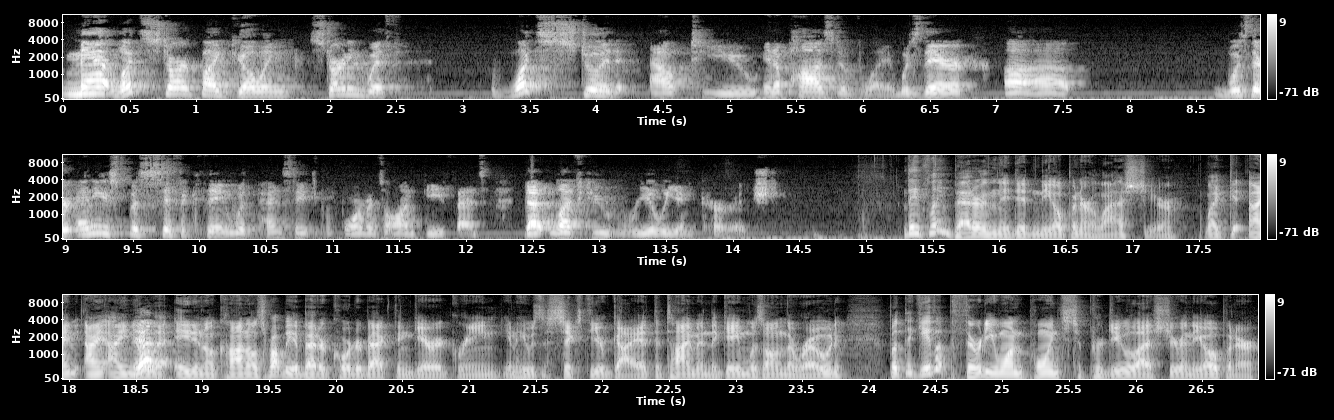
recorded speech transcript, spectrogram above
Matt, let's start by going, starting with what stood out to you in a positive way. Was there uh, was there any specific thing with Penn State's performance on defense that left you really encouraged? They played better than they did in the opener last year. Like I, I, I know Yeah. that Aidan O'Connell is probably a better quarterback than Garrett Greene. You know, he was a sixth year guy at the time, and the game was on the road. But they gave up 31 points to Purdue last year in the opener,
